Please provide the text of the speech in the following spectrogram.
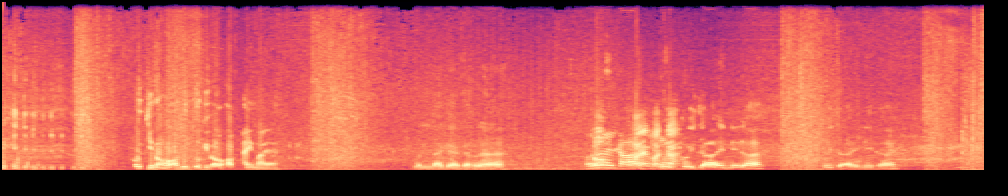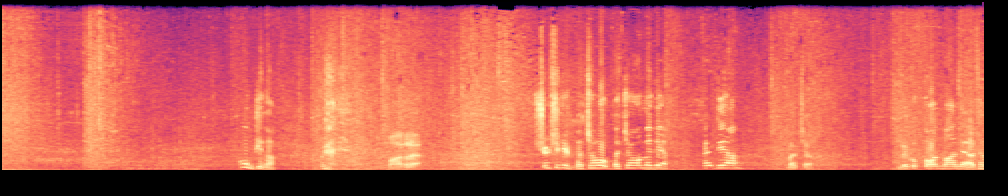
ओ गिराओ अभी तो गिराओ अब टाइम आया। है बंदा क्या कर रहा है? ओ, हाय कोई जा ही नहीं रहा कोई जा ही नहीं रहा। है ओ गिरा। मार रहा है। शिट शिट बचाओ बचाओ मैं गया मैं गया। बचा। मेरे को कौन मारने आया था?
